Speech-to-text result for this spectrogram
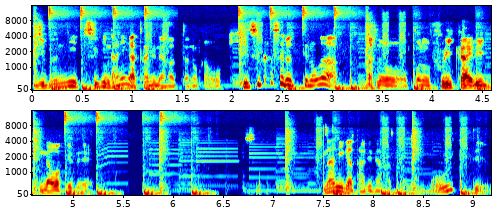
自分に次何が足りなかったのかを気づかせるっていうのがあのこの振り返りなわけで何が足りなかったと思うっていう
